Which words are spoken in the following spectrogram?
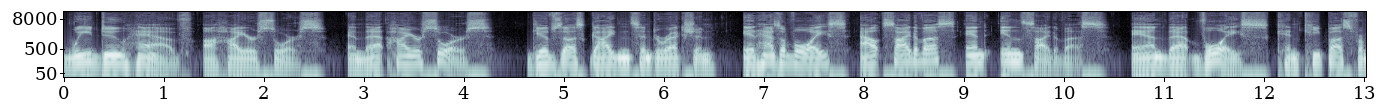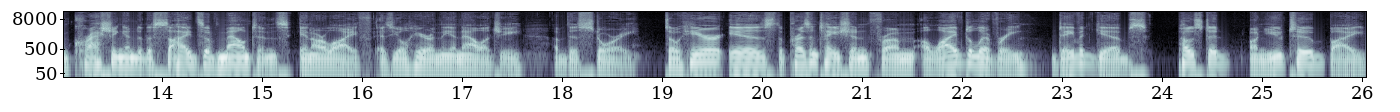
We do have a higher source, and that higher source gives us guidance and direction. It has a voice outside of us and inside of us. And that voice can keep us from crashing into the sides of mountains in our life, as you'll hear in the analogy of this story. So here is the presentation from a live delivery, David Gibbs, posted on YouTube by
